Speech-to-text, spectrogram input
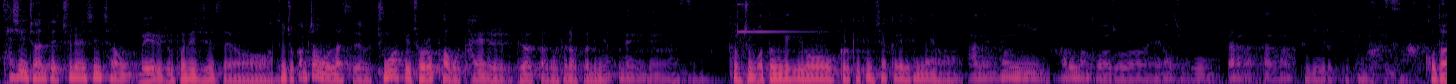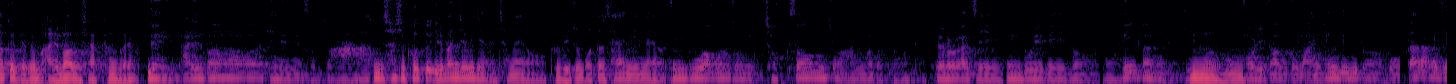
사실 저한테 출연 신청 메일을 좀 보내주셨어요. 저좀 깜짝 놀랐어요. 중학교 졸업하고 타일을 배웠다고 들었거든요. 네 네 맞습니다 그럼 좀 어떤 계기로 그렇게 좀 시작하게 되셨나요? 아는 형이 하루만 도와줘라 해가지고 따라갔다가 그게 이렇게 된 것 같습니다 고등학교 때 그럼 알바로 시작한 거예요? 네 알바 개념이었었죠 아, 근데 사실 그것도 일반적이진 않잖아요. 그게 좀 어떤 사연이 있나요? 공부하고는 좀 적성이 좀 안 맞았던 것 같아요 여러 가지 공부에 대해서 뭐 회의감이 느끼기도 음. 하고 거리감도 많이 생기기도 하고 따라가지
